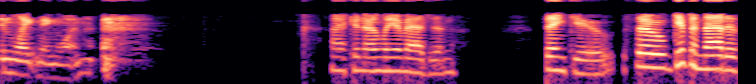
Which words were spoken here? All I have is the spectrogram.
enlightening one. I can only imagine. Thank you. So given that as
